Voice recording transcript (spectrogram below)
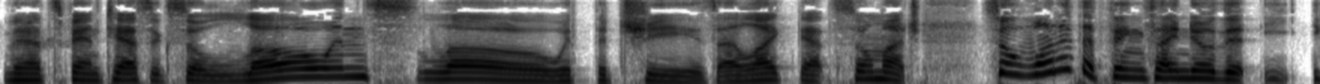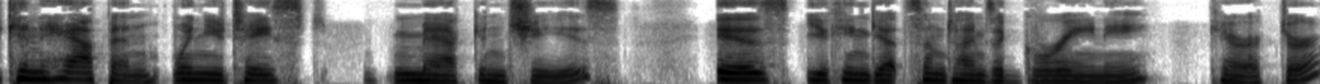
That's fantastic. So low and slow with the cheese. I like that so much. So one of the things I know that can happen when you taste mac and cheese is you can get sometimes a grainy character.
